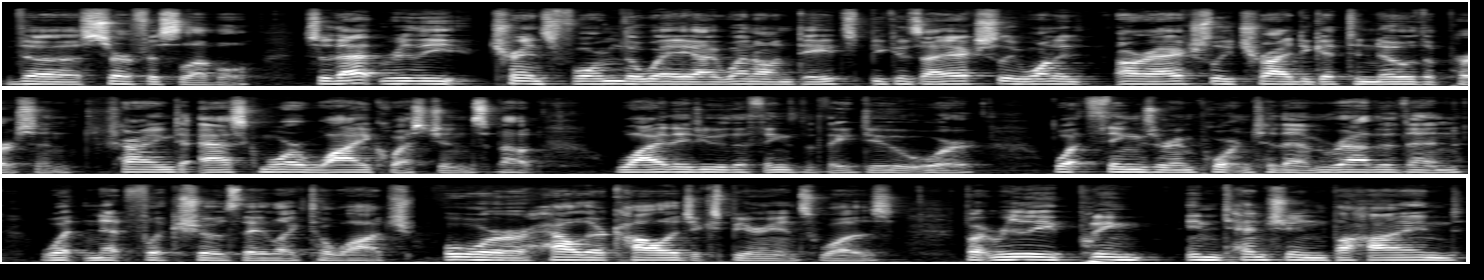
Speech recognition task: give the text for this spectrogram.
the surface level. So that really transformed the way I went on dates because I actually wanted or I actually tried to get to know the person, trying to ask more why questions about why they do the things that they do or what things are important to them rather than what Netflix shows they like to watch or how their college experience was. But really putting intention behind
